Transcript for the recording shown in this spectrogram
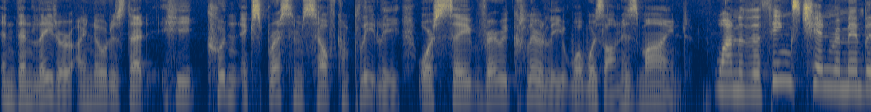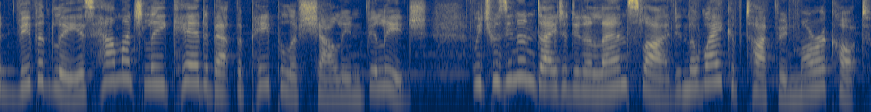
and then later I noticed that he couldn't express himself completely or say very clearly what was on his mind. One of the things Chen remembered vividly is how much Lee cared about the people of Xiaolin village, which was inundated in a landslide in the wake of Typhoon Morakot.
